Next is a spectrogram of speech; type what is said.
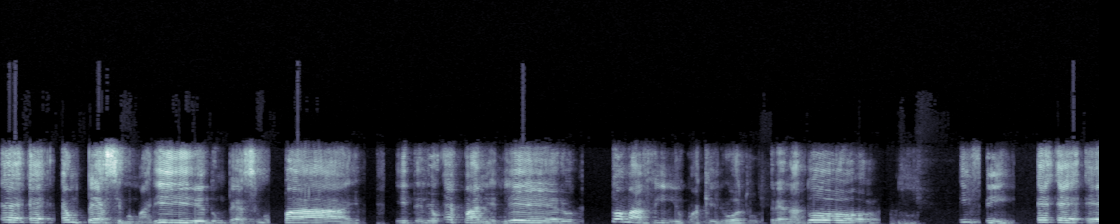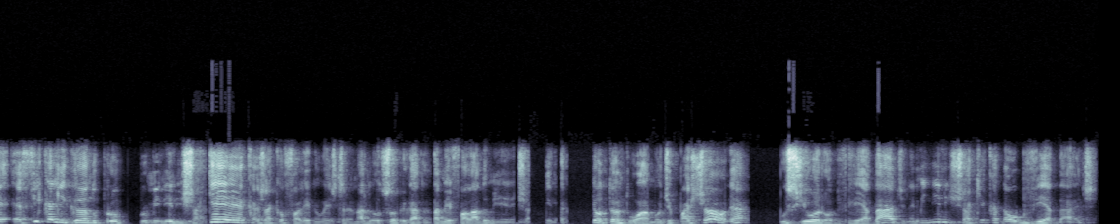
é, é, é, um péssimo marido, um péssimo pai, entendeu? É paneleiro, toma vinho com aquele outro treinador, enfim, é, é, é, é, fica ligando pro, pro menino enxaqueca, já que eu falei no ex-treinador, eu sou obrigado a também falar do menino enxaqueca, que eu tanto amo de paixão, né? O senhor obviedade, né? Menino enxaqueca da obviedade.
